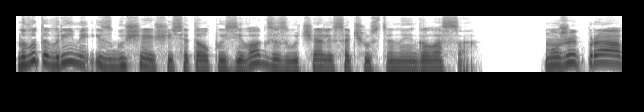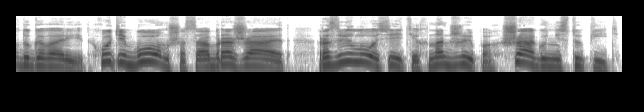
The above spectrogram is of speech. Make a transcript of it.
но в это время из сгущающейся толпы зевак зазвучали сочувственные голоса. Мужик правду говорит, хоть и бомж, а соображает. Развелось этих на джипах, шагу не ступить.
